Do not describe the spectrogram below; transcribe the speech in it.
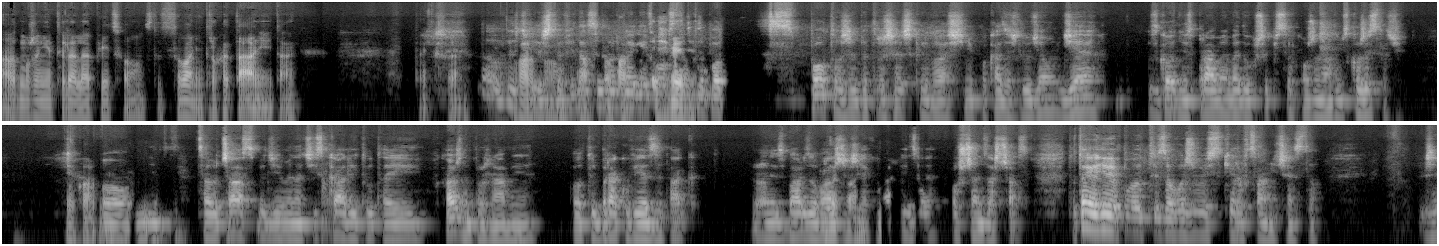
nawet może nie tyle lepiej, co zdecydowanie trochę taniej, tak? Także no, wiecie, warto, wiesz, te finanse Norwegii powstały po, po to, żeby troszeczkę właśnie pokazać ludziom, gdzie zgodnie z prawem, według przepisów można na tym skorzystać. Dokładnie. Bo cały czas będziemy naciskali tutaj w każdym programie o tym braku wiedzy, tak? On jest bardzo ważny, że jak masz wiedzę, oszczędzasz czas. Tutaj ja nie wiem, ty zauważyłeś z kierowcami często, że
